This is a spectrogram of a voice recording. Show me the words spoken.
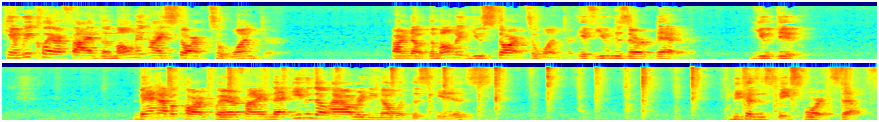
Can we clarify the moment I start to wonder, or no, the moment you start to wonder if you deserve better, you do. May I have a card clarifying that? Even though I already know what this is, because it speaks for itself.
